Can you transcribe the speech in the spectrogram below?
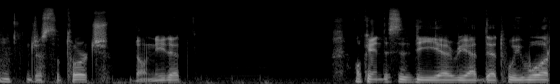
Mm, Just a torch, don't need it. Okay, and this is the area that we were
